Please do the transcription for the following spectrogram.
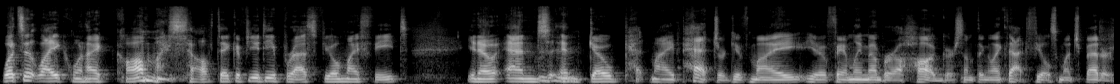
What's it like when I calm myself, take a few deep breaths, feel my feet, you know, and mm-hmm. and go pet my pet or give my you know family member a hug or something like that feels much better.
